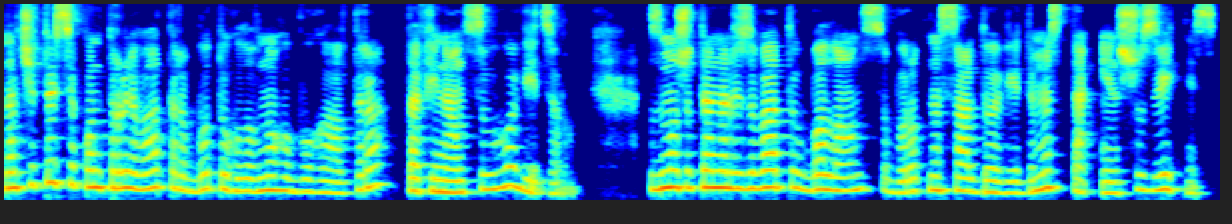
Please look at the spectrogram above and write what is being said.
Навчитеся контролювати роботу головного бухгалтера та фінансового відділу. Зможете аналізувати баланс, оборотне сальдо відомість та іншу звітність.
